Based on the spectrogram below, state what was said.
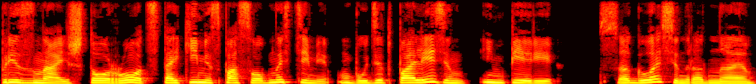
Признай, что род с такими способностями будет полезен империи. Согласен, родная.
